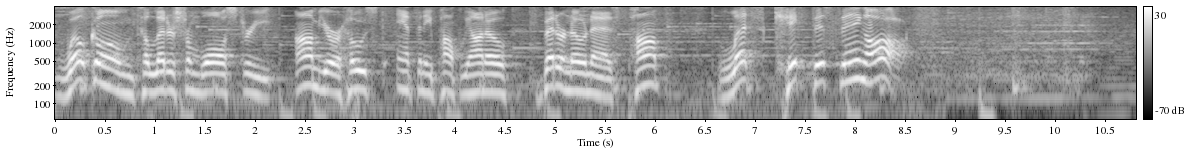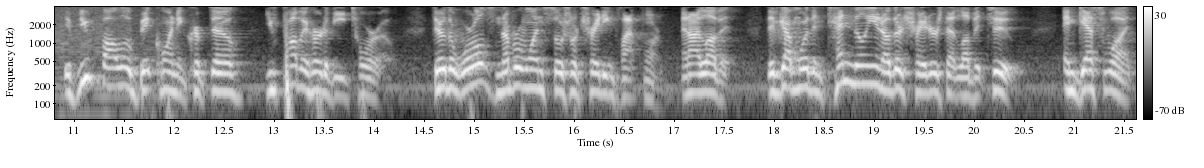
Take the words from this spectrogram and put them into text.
Welcome to Letters from Wall Street. I'm your host, Anthony Pompliano, better known as Pomp. Let's kick this thing off. If you follow Bitcoin and crypto, you've probably heard of eToro. They're the world's number one social trading platform, and I love it. They've got more than 10 million other traders that love it too. And guess what?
